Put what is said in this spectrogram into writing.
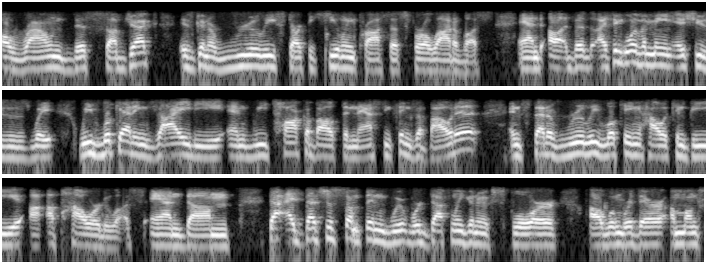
around this subject is going to really start the healing process for a lot of us. And uh, the, I think one of the main issues is we we look at anxiety and we talk about the nasty things about it instead of really looking how it can be a, a power to us. And um, that that's just something we're, we're definitely going to explore uh, when we're there, amongst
